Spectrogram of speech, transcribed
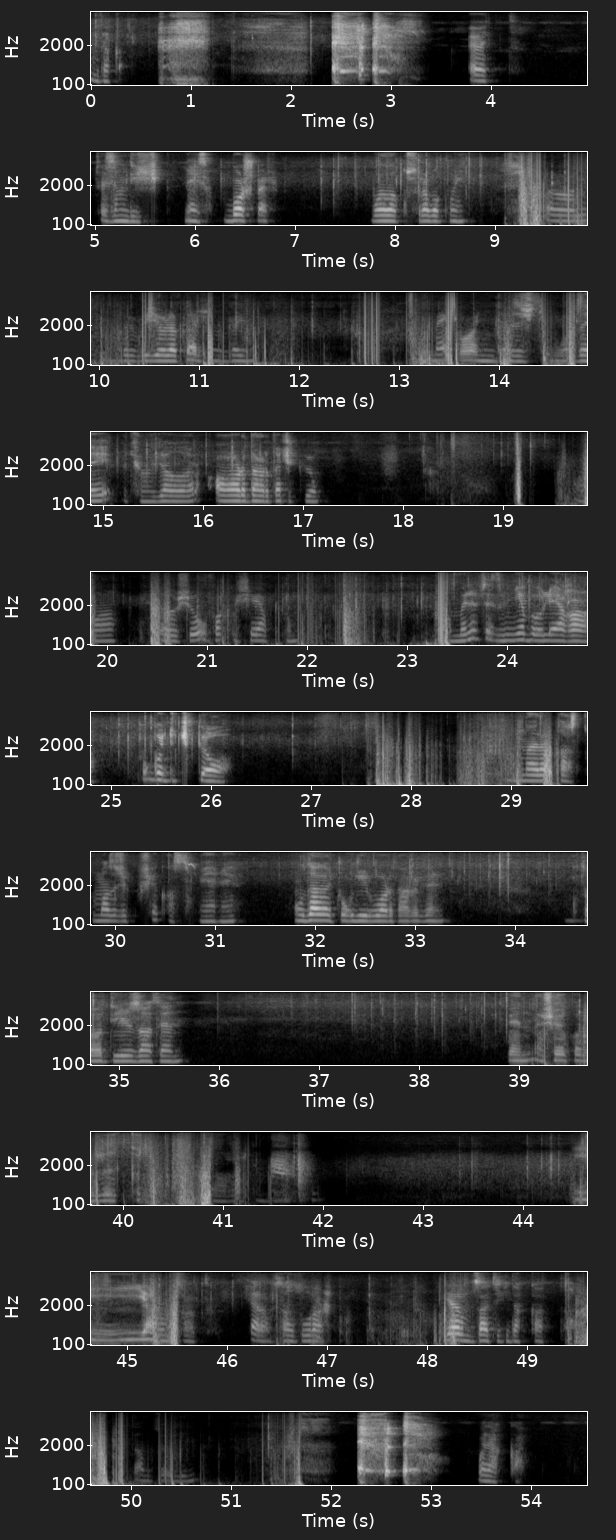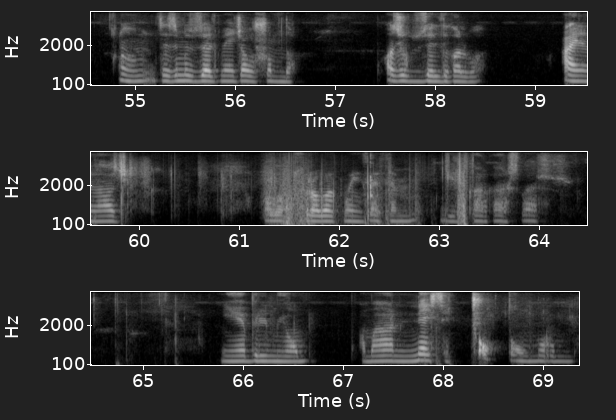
Bir dakika. evet. Sesim değişik. Neyse boş ver. Valla kusura bakmayın. Yakın bir videoyla karşınızdayım. Mac oynayacağız işte. Burada bütün videolar arda arda çıkıyor. Ama şu, ufak bir şey yaptım. Benim sesim niye böyle ya? Çok kötü çıkıyor. Bunlara kastım azıcık bir şey kastım yani. O da, da çok değil bu arada harbiden. O da değil zaten. Ben aşağı yukarı kaç yarım saat. Yarım saat uğraştım. Yarım saat iki dakika hatta. Tam söyleyeyim. Bir dakika. Sesimi düzeltmeye çalışıyorum da. Azıcık düzeldi galiba. Aynen azıcık. Allah kusura bakmayın sesim gecik arkadaşlar. Niye bilmiyorum. Ama neyse çok da umurumda.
